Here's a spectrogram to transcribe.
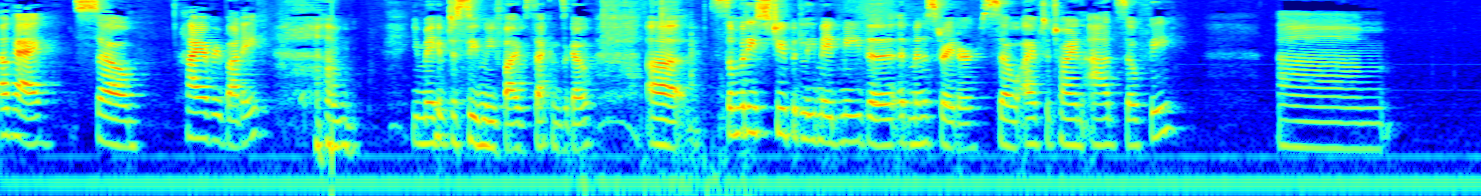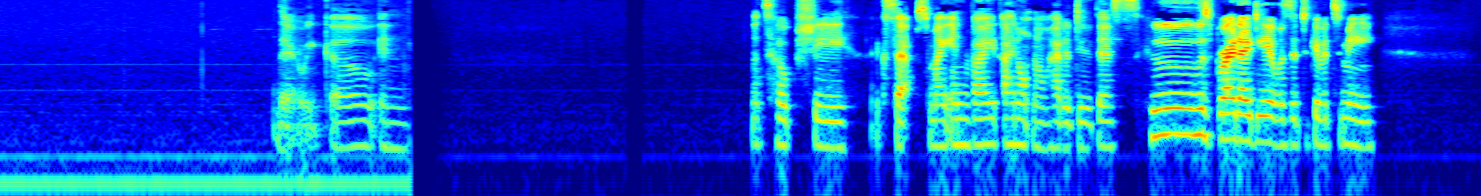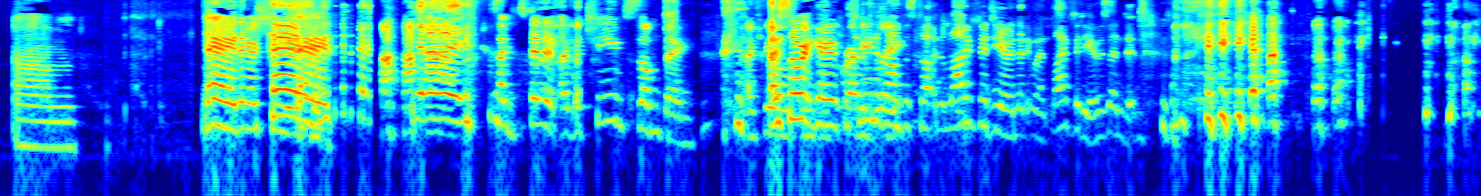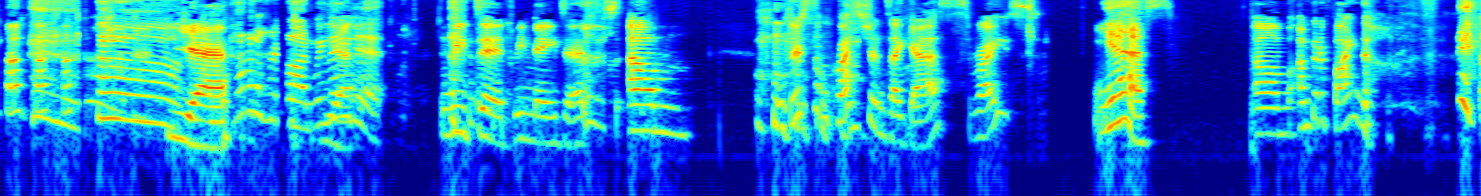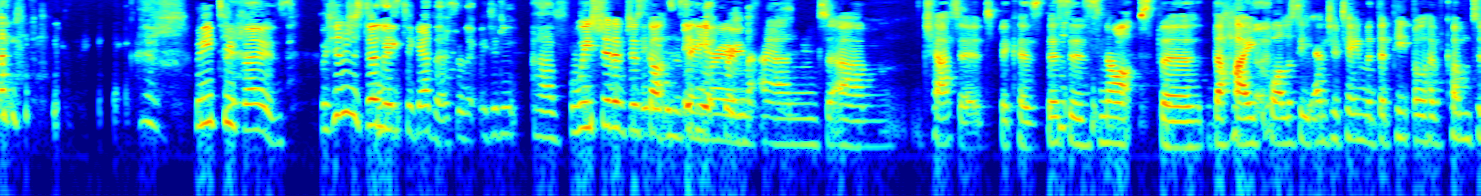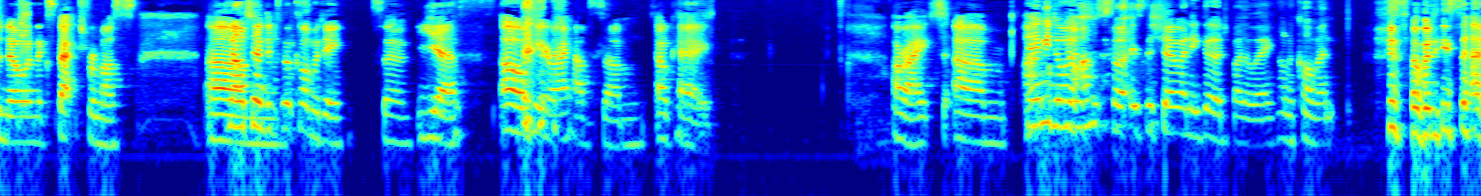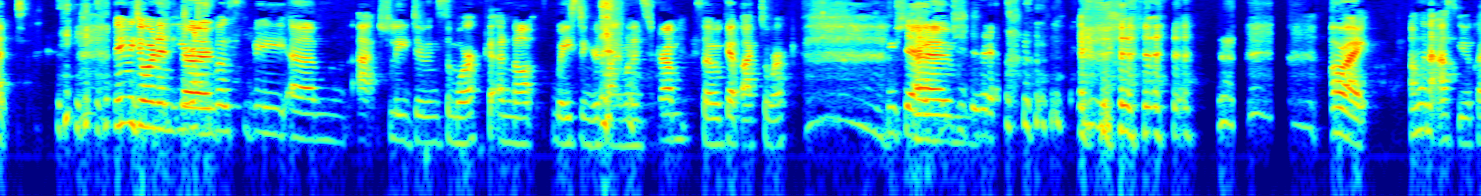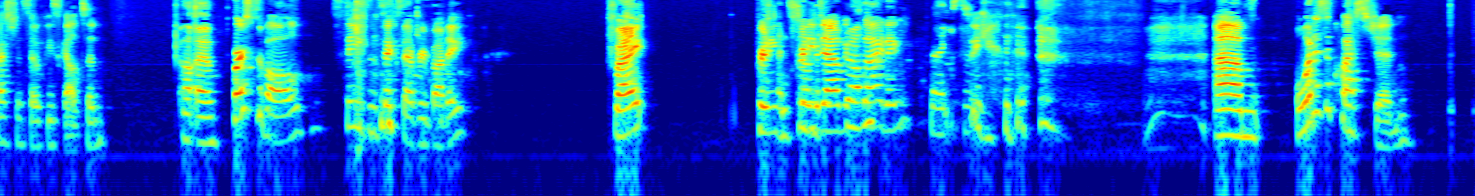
Okay, so hi everybody. Um, you may have just seen me five seconds ago. Uh, somebody stupidly made me the administrator, so I have to try and add Sophie. Um, there we go. In let's hope she accepts my invite. I don't know how to do this. Whose bright idea was it to give it to me? Um, hey, there she Hey! is. Yay! I did it. I've achieved something. I, feel I saw it go. Incredibly- Harper started a live video and then it went live video has ended. yeah. yeah, Hi everyone, we Yeah. made it. we did. We made it. Um, there's some questions, I guess, right? yes. Um, I'm gonna find them. We need two phones. We should have just done We- this together so that we didn't have. We should have just got in the same room proof. and um, chatted because this is not the the high quality entertainment that people have come to know and expect from us. Um, now turned into a comedy. So Yes. Oh, here I have some. Okay. All right. Um, Amy I'm- you know, Dornan I'm- just put, "Is the show any good?" By the way, on a comment. Is that what he said? Baby Jordan, you're supposed to be um, actually doing some work and not wasting your time on Instagram. So get back to work. Um. All right. I'm going to ask you a question, Sophie Skelton. Uh oh. First of all, season six, everybody. Right. Pretty, And pretty damn strong. exciting. Thanks. Um, what is a question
